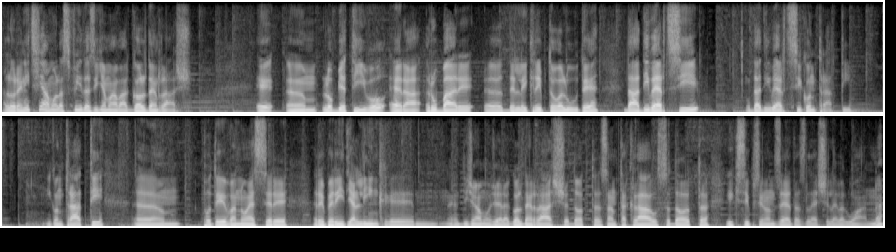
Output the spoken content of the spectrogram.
Allora, iniziamo. La sfida si chiamava Golden Rush e um, l'obiettivo era rubare uh, delle criptovalute da diversi, da diversi contratti. I contratti ehm, potevano essere reperiti al link che eh, diciamo c'era goldenrush.santaclaus.xyz slash level 1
